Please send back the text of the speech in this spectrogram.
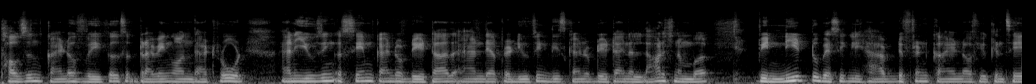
thousand kind of vehicles driving on that road and using the same kind of data and they're producing this kind of data in a large number we need to basically have different kind of you can say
